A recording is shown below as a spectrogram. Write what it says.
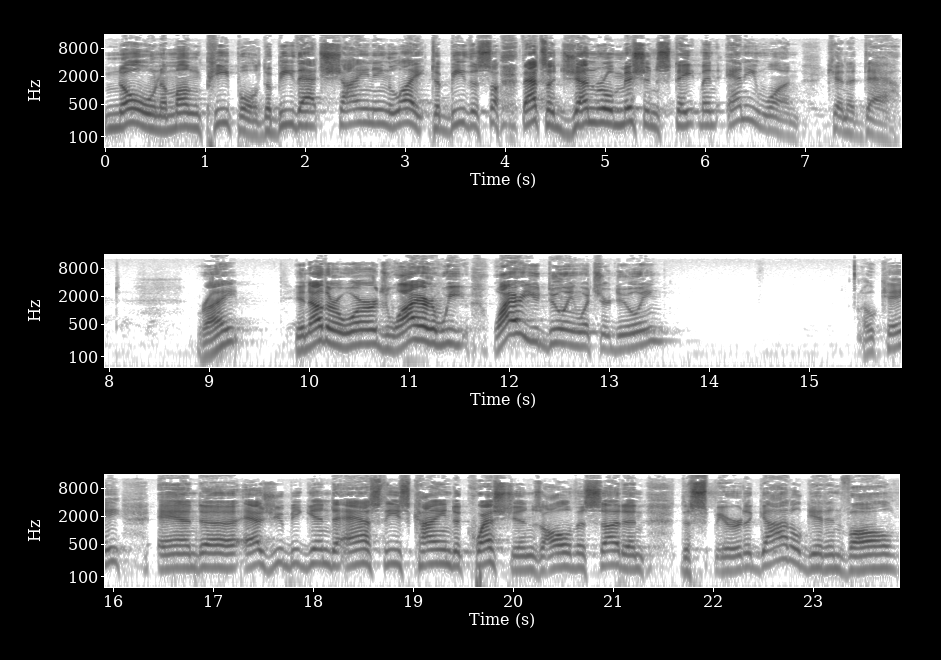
known among people, to be that shining light, to be the sun. That's a general mission statement anyone can adapt. Right? In other words, why are we why are you doing what you're doing? Okay? And uh, as you begin to ask these kind of questions, all of a sudden the Spirit of God will get involved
